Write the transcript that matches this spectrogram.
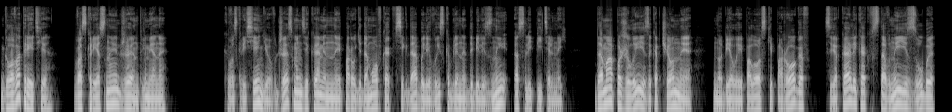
Глава третья. Воскресные джентльмены. К воскресенью в Джесмонде каменные пороги домов, как всегда, были выскоблены до белизны ослепительной. Дома пожилые, закопченные, но белые полоски порогов сверкали, как вставные зубы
